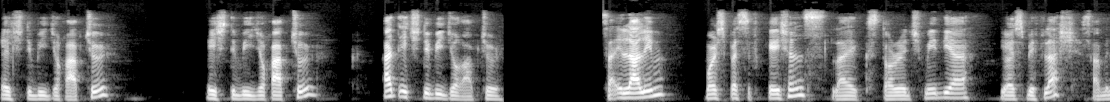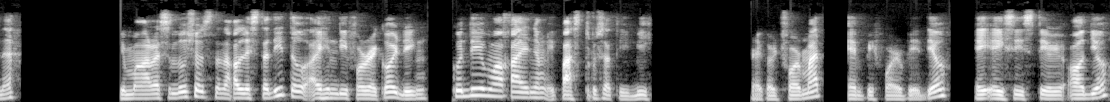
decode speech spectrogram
HD video capture, HD video capture, at HD video capture. Sa ilalim, More specifications like storage media, USB flash, sabi na. Yung mga resolutions na nakalista dito ay hindi for recording, kundi yung mga kaya niyang ipass through sa TV. Record format, MP4 video, AAC stereo audio,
